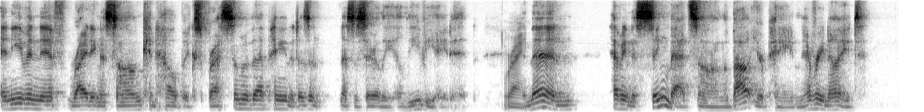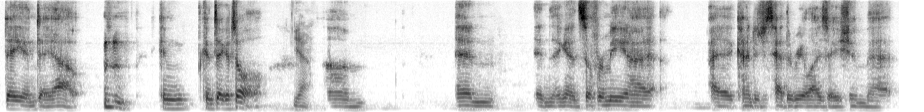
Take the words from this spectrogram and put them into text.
and even if writing a song can help express some of that pain it doesn't necessarily alleviate it right. and then having to sing that song about your pain every night day in day out can can take a toll yeah. um, and and again so for me i i kind of just had the realization that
